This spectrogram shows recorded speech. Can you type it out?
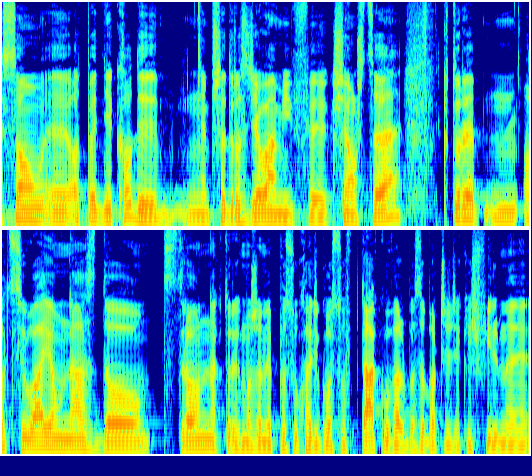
są y, odpowiednie kody mm, przed rozdziałami w książce, które mm, odsyłają nas do stron, na których możemy posłuchać głosów ptaków albo zobaczyć jakieś filmy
